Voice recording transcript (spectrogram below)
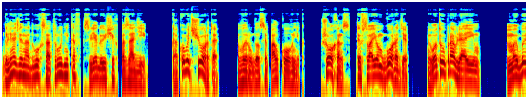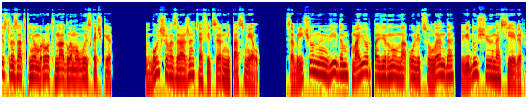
глядя на двух сотрудников, следующих позади. «Какого черта?» — выругался полковник. «Шоханс, ты в своем городе. Вот и управляй им. Мы быстро заткнем рот наглому выскочке». Больше возражать офицер не посмел. С обреченным видом майор повернул на улицу Ленда, ведущую на север.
